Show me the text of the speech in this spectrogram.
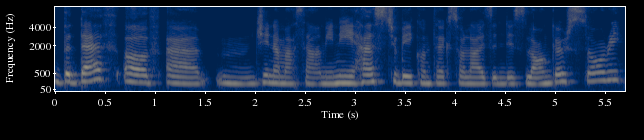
the death of uh, mm, Jina Mahsa Amini has to be contextualized in this longer story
